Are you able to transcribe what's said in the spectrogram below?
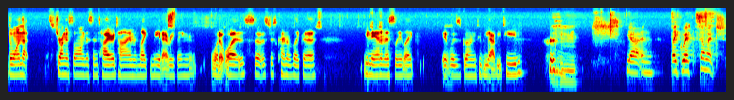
the one that strung us along this entire time and like made everything what it was. So it was just kind of like a unanimously like it was going to be Abby Teed. Mhm. Yeah, and like with so much,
